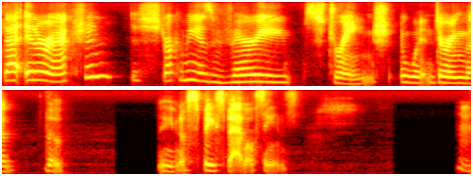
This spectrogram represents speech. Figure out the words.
that interaction just struck me as very strange when, during the the you know space battle scenes. Hmm.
